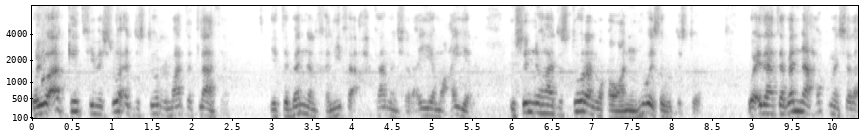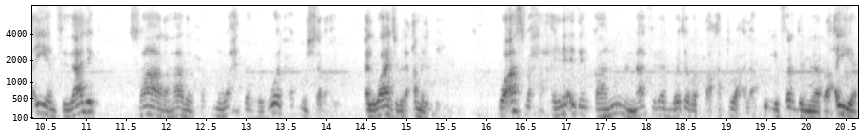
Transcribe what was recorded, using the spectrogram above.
ويؤكد في مشروع الدستور المادة ثلاثة يتبنى الخليفة أحكاما شرعية معينة يسنها دستورا وقوانين هو يسوي الدستور. وإذا تبنى حكما شرعيا في ذلك صار هذا الحكم وحده هو الحكم الشرعي الواجب العمل به. وأصبح حينئذ قانونا نافذا وجب طاعته على كل فرد من الرعية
